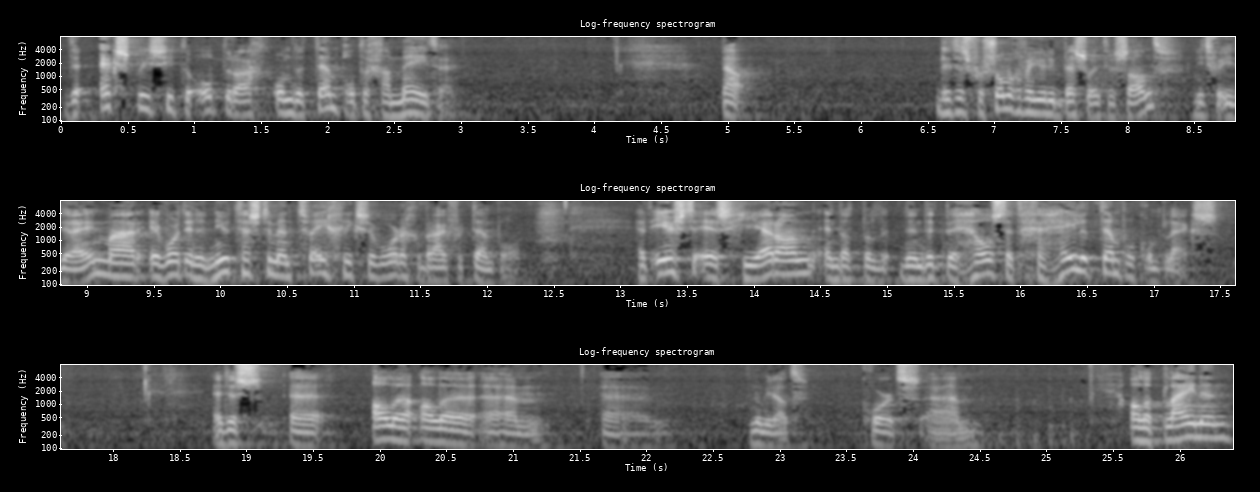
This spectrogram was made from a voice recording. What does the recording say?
de expliciete opdracht om de tempel te gaan meten. Nou, dit is voor sommigen van jullie best wel interessant, niet voor iedereen, maar er wordt in het Nieuw Testament twee Griekse woorden gebruikt voor tempel. Het eerste is hieron en dat, dit behelst het gehele tempelcomplex. Dus uh, alle, alle um, uh, hoe noem je dat? Courts, um, alle pleinen,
